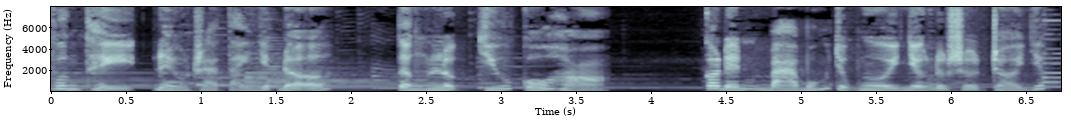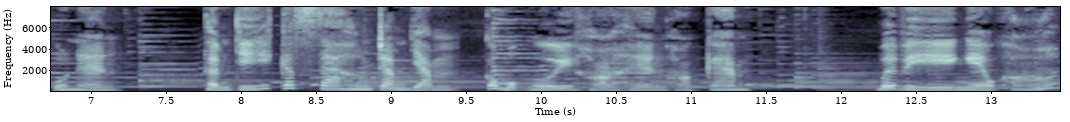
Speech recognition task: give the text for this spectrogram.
Vương Thị đều ra tay giúp đỡ, tận lực chiếu cố họ. Có đến ba bốn chục người nhận được sự trợ giúp của nàng. Thậm chí cách xa hơn trăm dặm, có một người họ hàng, họ cam. Bởi vì nghèo khó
